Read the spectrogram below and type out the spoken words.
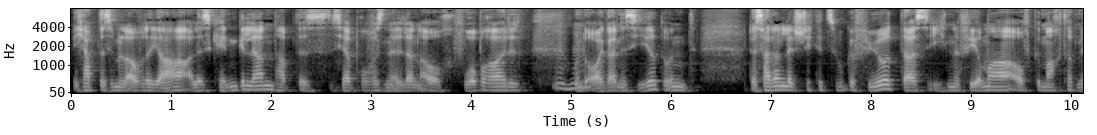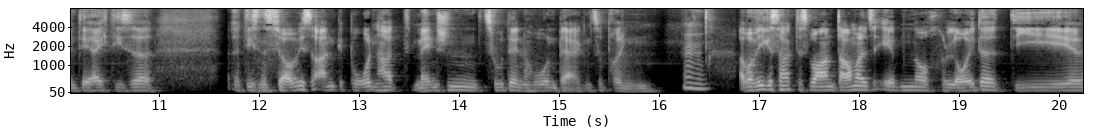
Ich habe das im Laufe der Jahre alles kennengelernt, habe das sehr professionell dann auch vorbereitet mhm. und organisiert und das hat dann letztlich dazu geführt, dass ich eine Firma aufgemacht habe, mit der ich diese, diesen Service angeboten hat, Menschen zu den hohen Bergen zu bringen. Mhm. Aber wie gesagt, es waren damals eben noch Leute, die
